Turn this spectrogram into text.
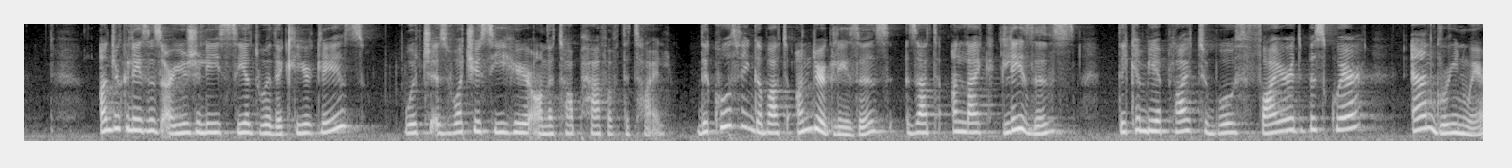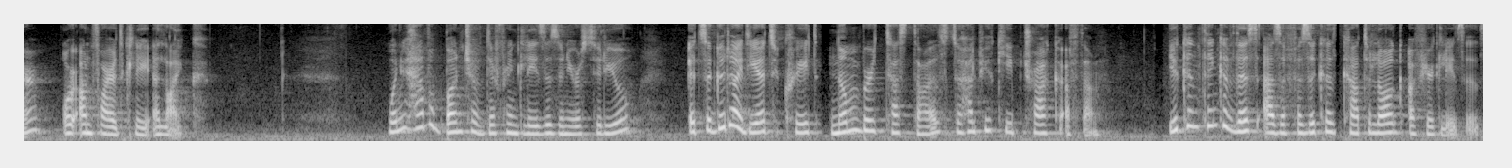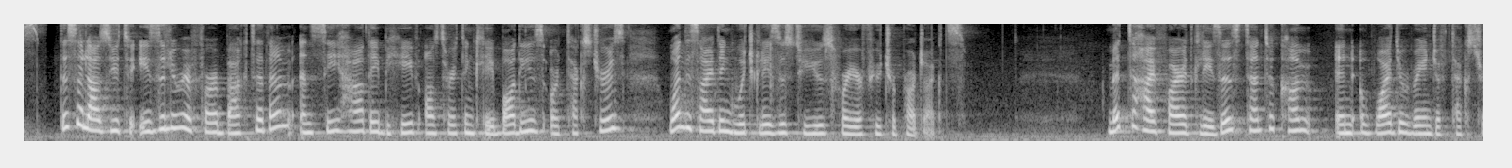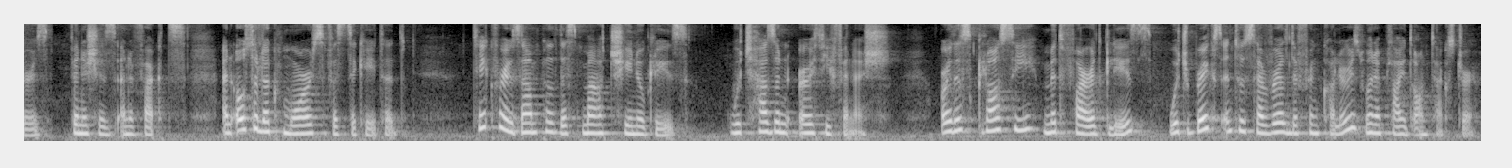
Underglazes are usually sealed with a clear glaze, which is what you see here on the top half of the tile. The cool thing about underglazes is that unlike glazes, they can be applied to both fired bisqueware and greenware or unfired clay alike. When you have a bunch of different glazes in your studio, it's a good idea to create numbered test tiles to help you keep track of them. You can think of this as a physical catalog of your glazes. This allows you to easily refer back to them and see how they behave on certain clay bodies or textures when deciding which glazes to use for your future projects. Mid to high fired glazes tend to come in a wider range of textures, finishes, and effects, and also look more sophisticated. Take for example this matte shino glaze, which has an earthy finish, or this glossy mid-fired glaze, which breaks into several different colors when applied on texture.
